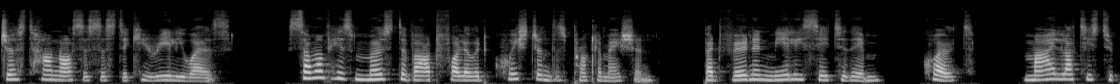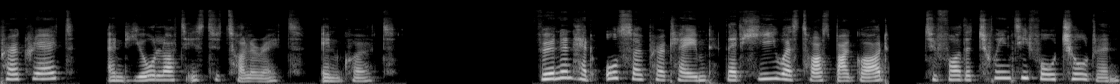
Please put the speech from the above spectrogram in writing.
just how narcissistic he really was. Some of his most devout followers questioned this proclamation, but Vernon merely said to them, quote, My lot is to procreate, and your lot is to tolerate. Vernon had also proclaimed that he was tasked by God to father 24 children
